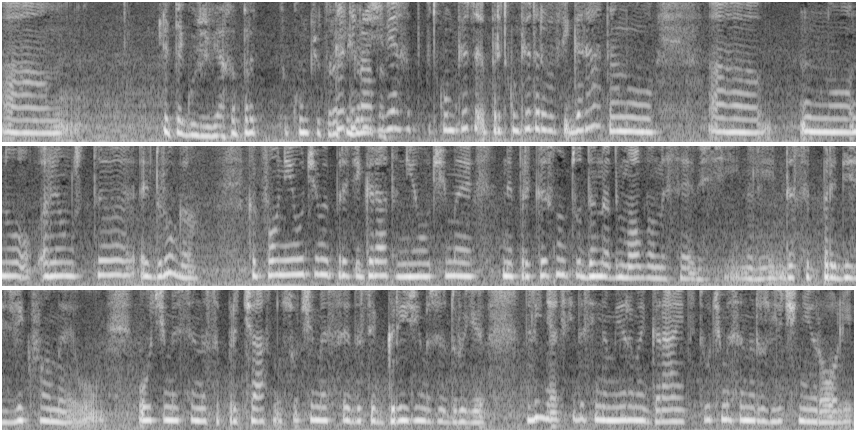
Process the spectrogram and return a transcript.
А, и те го живяха пред компютъра да, в играта. те го живяха пред компютъра, пред компютъра в играта, но, а, но, но реалността е друга. Какво ние учиме през играта? Ние учиме непрекъснато да надмогваме себе си, нали? да се предизвикваме, учиме се на съпричастност, учиме се да се грижим за другия, нали? някакси да си намираме границите, учиме се на различни роли,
